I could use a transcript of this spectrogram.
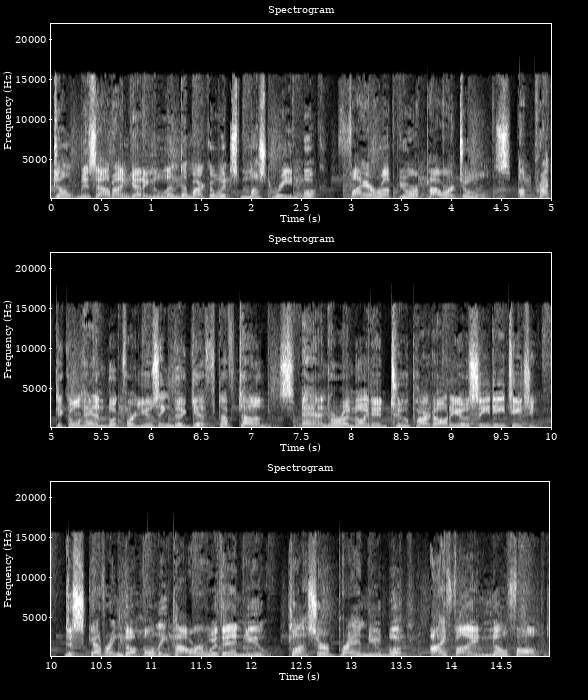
Don't miss out on getting Linda Markowitz's must read book, Fire Up Your Power Tools, a practical handbook for using the gift of tongues, and her anointed two part audio CD teaching, Discovering the Holy Power Within You, plus her brand new book, I Find No Fault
